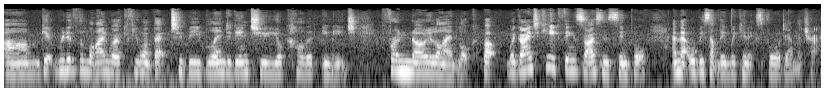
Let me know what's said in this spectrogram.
um, get rid of the line work, if you want that to be blended into your colored image for a no line look. But we're going to keep things nice and simple and that will be something we can explore down the track.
